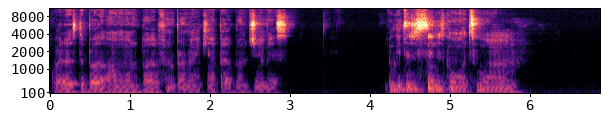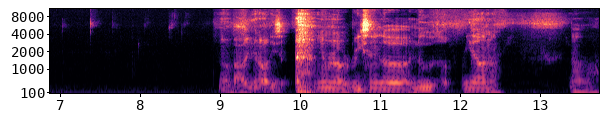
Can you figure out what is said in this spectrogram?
Whether it's the brother on above from the Birmingham camp, Alabama, GMS. We get to the sentence going to, um, about, you know, these, you know, recent uh, news of Rihanna, know,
